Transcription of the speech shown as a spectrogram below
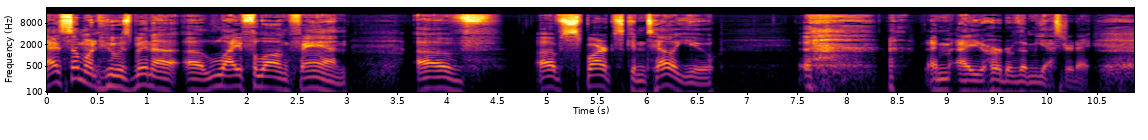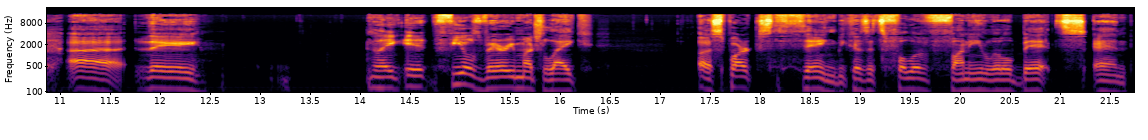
as someone who has been a, a lifelong fan of of Sparks can tell you. I heard of them yesterday. Uh, they like it feels very much like a Sparks thing because it's full of funny little bits and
